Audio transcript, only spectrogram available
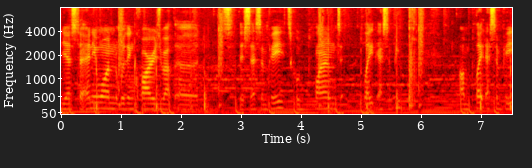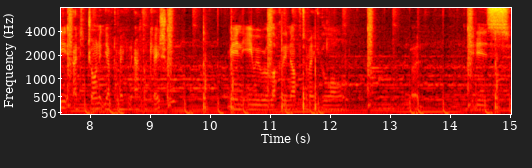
But yes, to anyone with inquiries about the, this SMP, it's called Planned Plate SMP. Um, Plate SMP, and to join it, you have to make an application. Me and Iwi were lucky enough to make it along, but it is.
